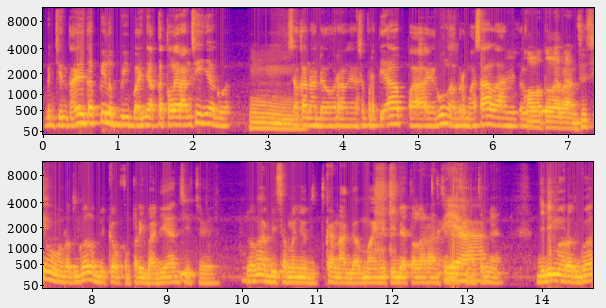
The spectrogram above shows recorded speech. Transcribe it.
mencintai tapi lebih banyak ketoleransinya gua Hmm. misalkan ada orang yang seperti apa ya gua nggak bermasalah gitu. Kalau toleransi sih menurut gue lebih ke kepribadian sih cuy. Lu nggak bisa menyudutkan agama ini tidak toleransi dan Iya. semacamnya. Jadi menurut gue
